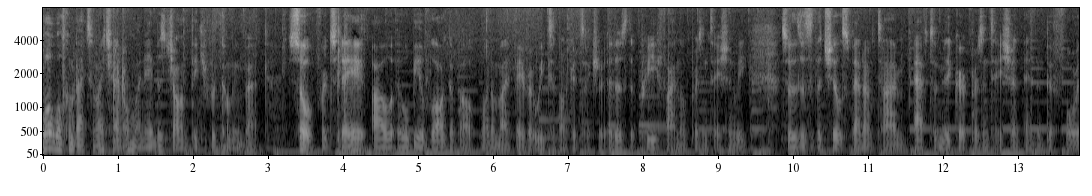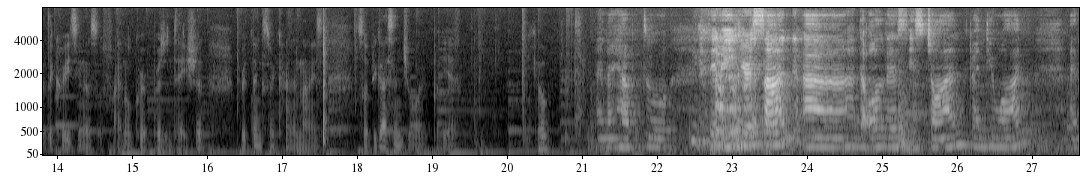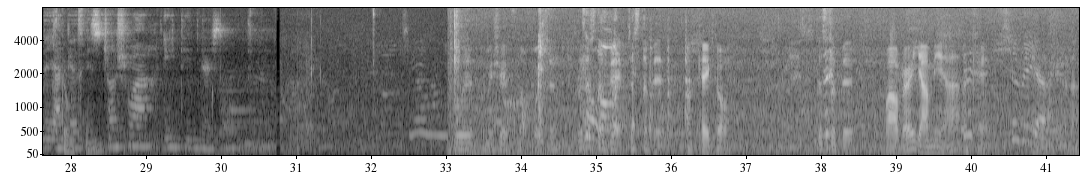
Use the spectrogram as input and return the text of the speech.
Hello, welcome back to my channel. My name is John. Thank you for coming back. So for today, I'll, it will be a vlog about one of my favorite weeks in architecture. It is the pre-final presentation week. So this is the chill span of time after mid-crit presentation and before the craziness of final crit presentation, where things are kind of nice. So hope you guys enjoy. But yeah, go. And I have two your son. Uh, the oldest is John, 21, and the youngest is Joshua, 18 years old. Pull it to make sure it's not poison. No, just a bit, just a bit. Okay, go. Just a bit. Wow, very yummy, huh? Okay. Should be yummy. Uh,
